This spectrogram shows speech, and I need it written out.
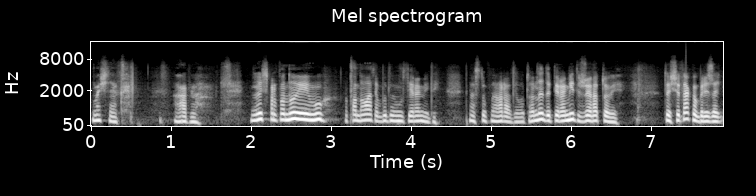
Бачите, як гарно. Ну і пропоную йому пропонувати будемо піраміди наступного разу. От вони до пірамід вже готові. Тобто так обрізати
